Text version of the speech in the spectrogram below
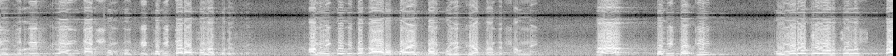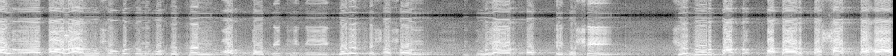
নজরুল ইসলাম তার সম্পর্কে কবিতা রচনা করেছেন। আমি কবিতাটা আরও কয়েকবার পড়েছি আপনাদের সামনে। হ্যাঁ কবিতা কি? ওমর তাহলে আনহু সম্পর্কে উনি বলতেছেন, অর্ধ পৃথিবী করেছে শাসন, ধুলার তত্ত্বে বসি খেজুর পাতার প্রাসাদ তাহার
